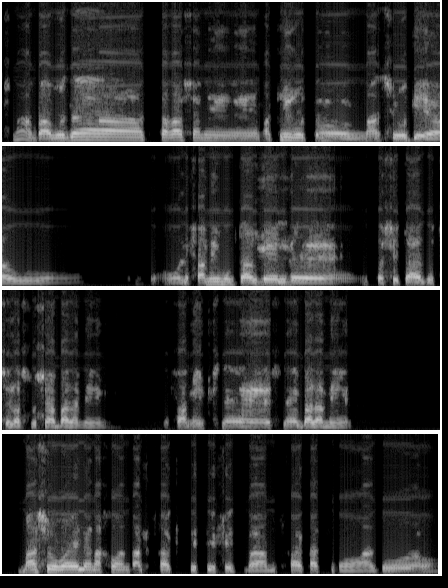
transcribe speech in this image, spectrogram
שמע, בעבודה הקצרה שאני מכיר אותו, מאז שהוא הגיע, הוא, הוא לפעמים הוא מתרגל אה, את השיטה הזאת של השלושה בלמים, לפעמים שני, שני בלמים. מה שהוא רואה לנכון במשחק ספציפית, במשחק עצמו, אז הוא,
